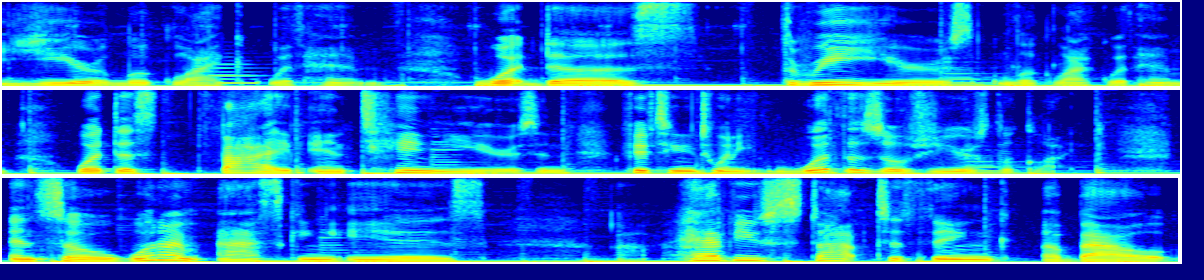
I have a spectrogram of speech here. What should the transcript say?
year look like with him? What does three years look like with him? What does five and 10 years and 15 and 20, what does those years look like? And so, what I'm asking is um, have you stopped to think about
